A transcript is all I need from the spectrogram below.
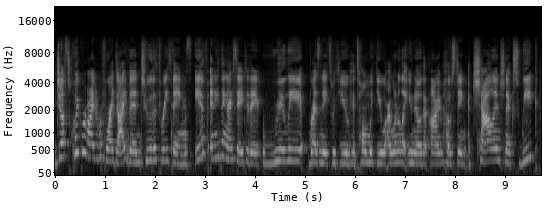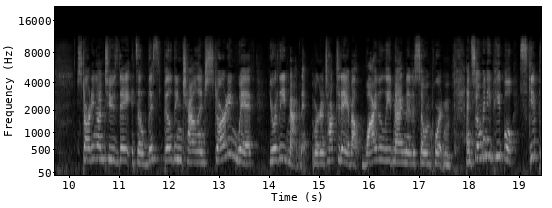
Just quick reminder before I dive into the three things. If anything I say today really resonates with you, hits home with you, I want to let you know that I'm hosting a challenge next week starting on Tuesday. It's a list building challenge starting with your lead magnet. We're going to talk today about why the lead magnet is so important. And so many people skip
